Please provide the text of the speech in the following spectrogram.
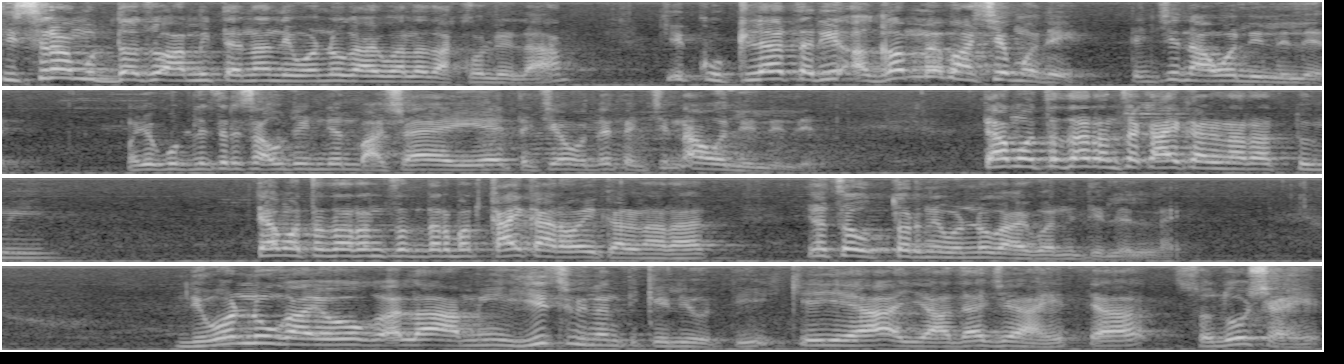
तिसरा मुद्दा जो आम्ही त्यांना निवडणूक आयोगाला दाखवलेला की कुठल्या तरी अगम्य भाषेमध्ये त्यांची नावं लिहिलेली आहेत. म्हणजे कुठली तरी साऊथ इंडियन भाषा आहे हे आहे त्याच्यामध्ये त्यांची नावं लिहिलेली आहेत. त्या मतदारांचं काय करणार आहात तुम्ही? त्या मतदारांसंदर्भात काय कारवाई करणार आहात? याचं उत्तर निवडणूक आयोगाने दिलेलं नाही. निवडणूक आयोगाला आम्ही हीच विनंती केली होती की या याद्या ज्या आहेत त्या सदोष आहेत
